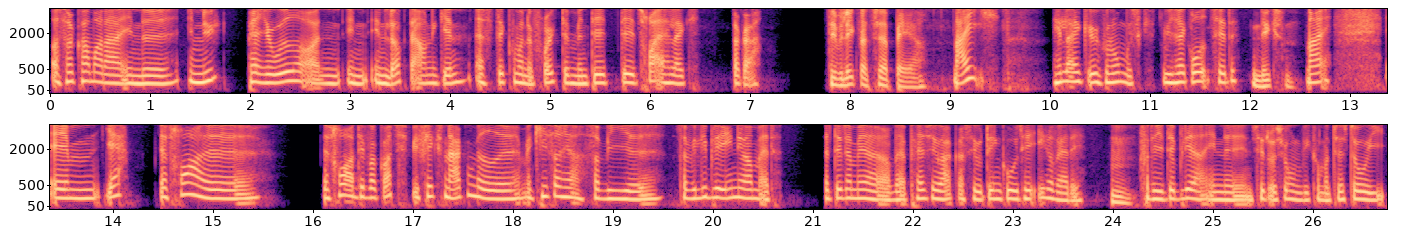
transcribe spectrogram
og så kommer der en, øh, en ny periode og en, en, en lockdown igen. Altså det kunne man jo frygte, men det, det tror jeg heller ikke, der gør. det vil ikke være til at bære. Nej, heller ikke økonomisk. Vi har ikke råd til det. Nixon. Nej. Øhm, ja, jeg tror, øh, jeg tror, det var godt, vi fik snakken med, øh, med Kisser her, så vi, øh, så vi lige blev enige om, at, at det der med at være passiv og aggressiv, det er en god idé ikke at være det. Hmm. Fordi det bliver en, øh, en situation, vi kommer til at stå i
